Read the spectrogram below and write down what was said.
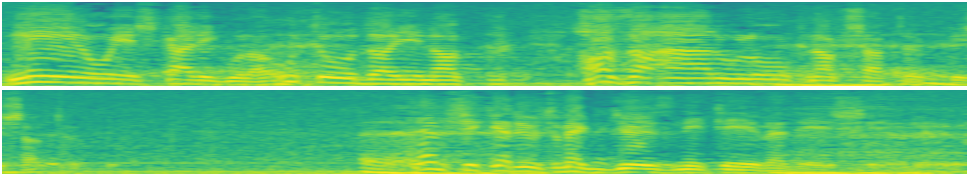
Nero és Caligula utódainak, hazaárulóknak, stb. stb. Nem sikerült meggyőzni tévedéséről.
